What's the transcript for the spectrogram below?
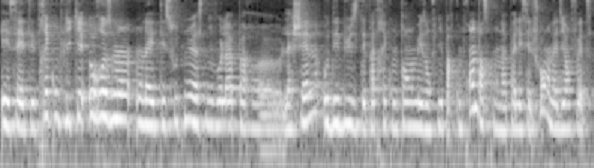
Et ça a été très compliqué. Heureusement, on a été soutenu à ce niveau-là par euh, la chaîne. Au début, ils étaient pas très contents, mais ils ont fini par comprendre parce qu'on n'a pas laissé le choix. On a dit en fait,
